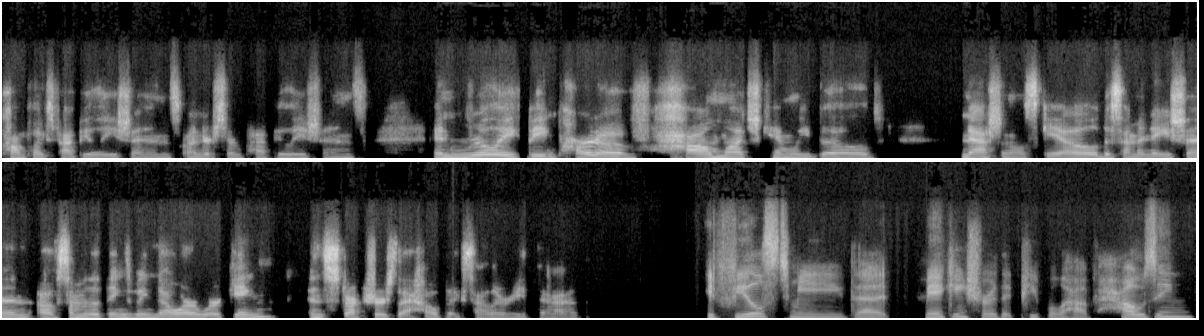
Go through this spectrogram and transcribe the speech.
complex populations, underserved populations, and really being part of how much can we build national scale dissemination of some of the things we know are working and structures that help accelerate that. It feels to me that making sure that people have housing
